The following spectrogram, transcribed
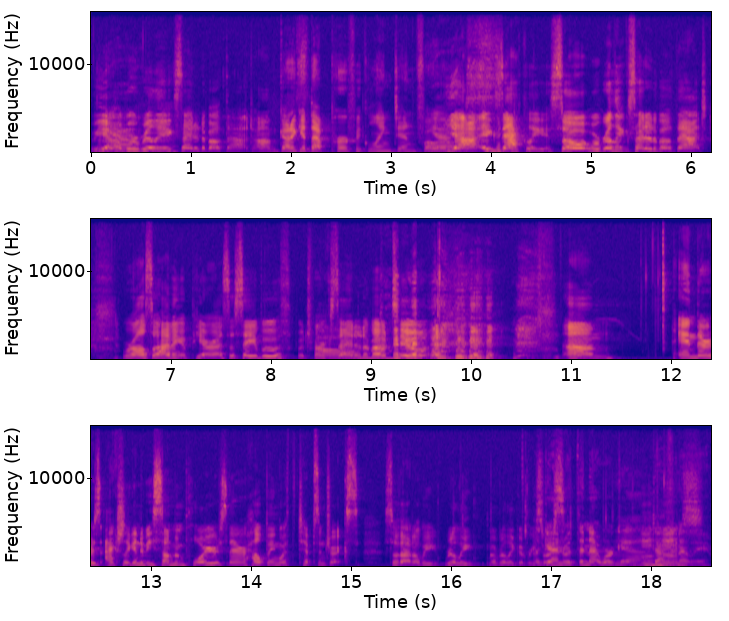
yeah, yeah, we're really excited about that. Um, Got to get that perfect LinkedIn photo. Yeah. yeah, exactly. So we're really excited about that. We're also having a PRSSA booth, which we're oh. excited about too. um, and there's actually going to be some employers there helping with tips and tricks. So that'll be really a really good resource. Again, with the networking, Yeah. Mm-hmm. definitely.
